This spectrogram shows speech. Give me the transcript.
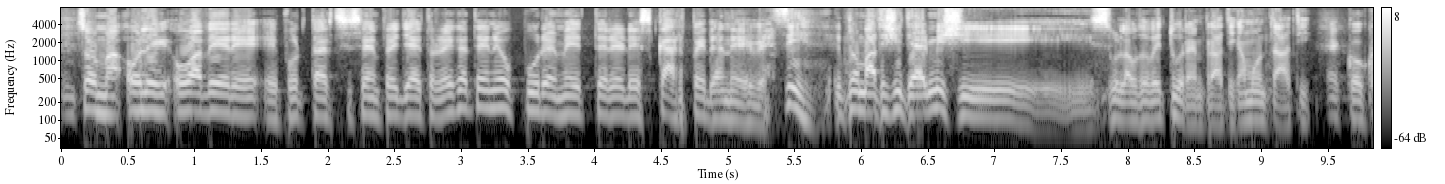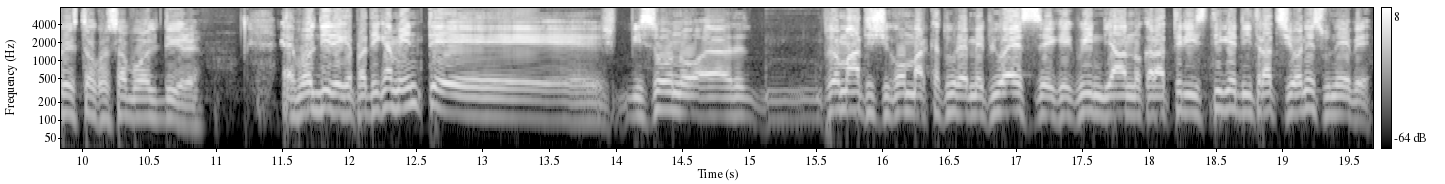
Insomma, o, le, o avere e portarsi sempre dietro le catene oppure mettere le scarpe da neve. Sì, i pneumatici termici sull'autovettura in pratica montati. Ecco, questo cosa vuol dire? Eh, vuol dire che praticamente eh, vi sono eh, pneumatici con marcatura M più S che quindi hanno caratteristiche di trazione su neve.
